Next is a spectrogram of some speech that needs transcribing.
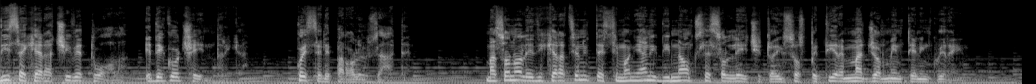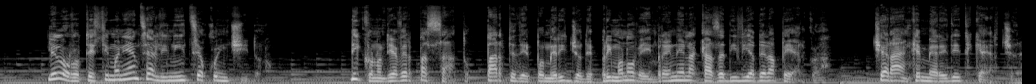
Disse che era civettuola ed egocentrica. Queste le parole usate. Ma sono le dichiarazioni testimoniali di Knox e Sollecito a insospettire maggiormente l'inquirente. Le loro testimonianze all'inizio coincidono. Dicono di aver passato parte del pomeriggio del primo novembre nella casa di Via della Pergola. C'era anche Meredith Kercher.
